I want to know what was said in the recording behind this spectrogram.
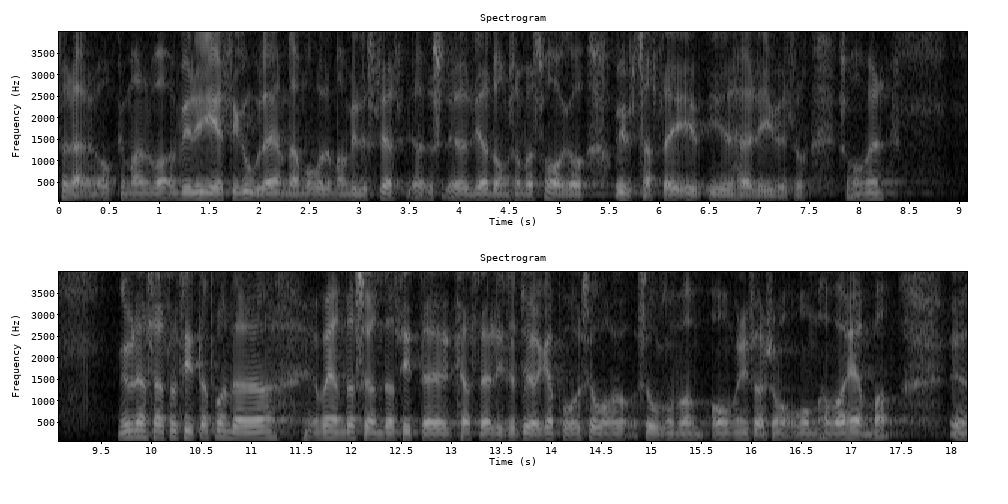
sådär. Och man var, ville ge till goda ändamål och man ville stödja, stödja de som var svaga och utsatta i, i det här livet. Och, så, men, nu när jag satt och tittade på den där eh, varenda söndag tittade, kastade jag ett litet öga på och såg, såg om, om, ungefär som om han var hemma. Eh,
